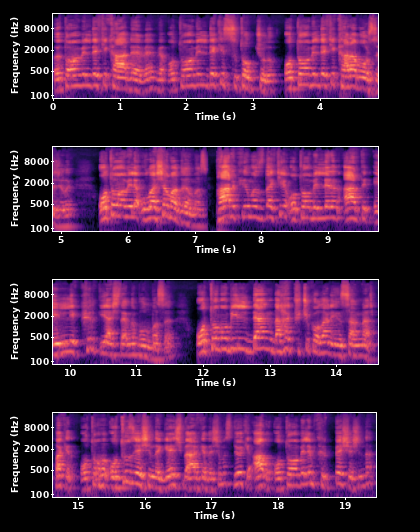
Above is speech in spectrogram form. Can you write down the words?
otomobildeki KDV ve otomobildeki stokçuluk, otomobildeki kara borsacılık, otomobile ulaşamadığımız, parkımızdaki otomobillerin artık 50-40 yaşlarını bulması, otomobilden daha küçük olan insanlar. Bakın oto- 30 yaşında genç bir arkadaşımız diyor ki abi otomobilim 45 yaşında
